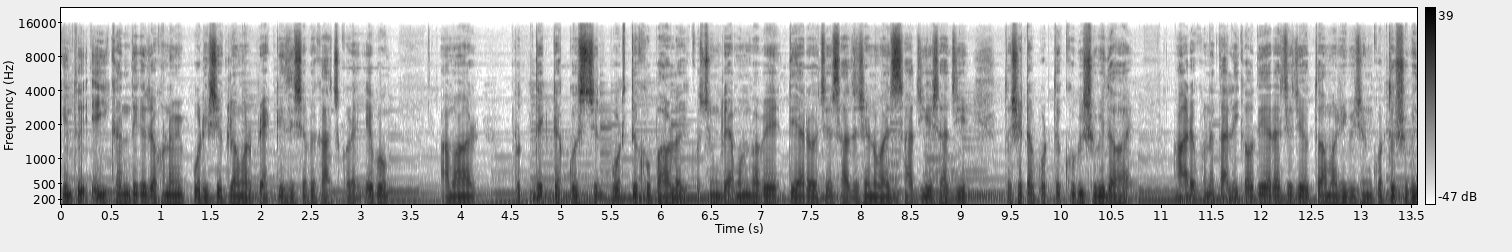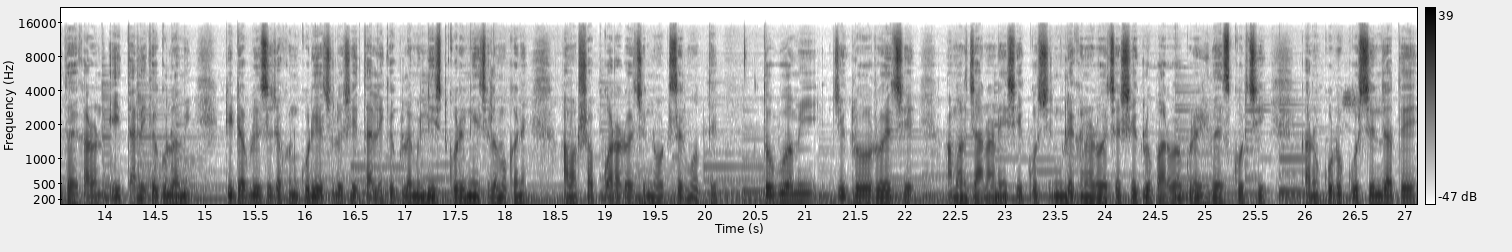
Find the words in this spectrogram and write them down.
কিন্তু এইখান থেকে যখন আমি পড়ি, সেগুলো আমার প্র্যাকটিস হিসাবে কাজ করে এবং আমার প্রত্যেকটা কোশ্চেন পড়তে খুব ভালো লাগে। কোশ্চেনগুলো এমনভাবে দেওয়া রয়েছে সাজেশন ওয়াইজ সাজিয়ে সাজিয়ে। তো সেটা পড়তে খুবই সুবিধা হয়। আর ওখানে তালিকাও দেওয়ার আছে যেহেতু আমার রিভিশন করতে সুবিধা হয়। কারণ এই তালিকাগুলো আমি টিডাব্লিউএসে যখন করিয়েছিল, সেই তালিকাগুলো আমি লিস্ট করে নিয়েছিলাম ওখানে। আমার সব করা রয়েছে নোটসের মধ্যে। তবু আমি যেগুলো রয়েছে, আমার জানা নেই, সেই কোশ্চেনগুলো এখানে রয়েছে, সেগুলো বারবার করে রিভাইজ করছি। কারণ কোনো কোশ্চেন যাতে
